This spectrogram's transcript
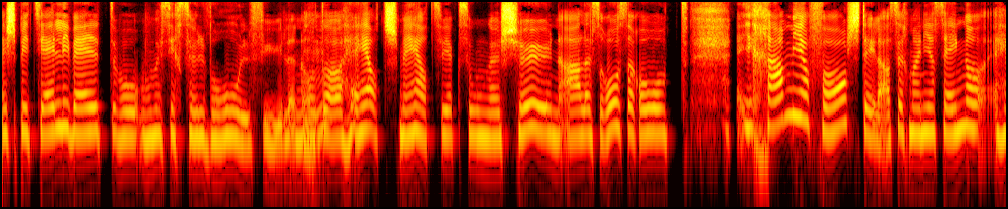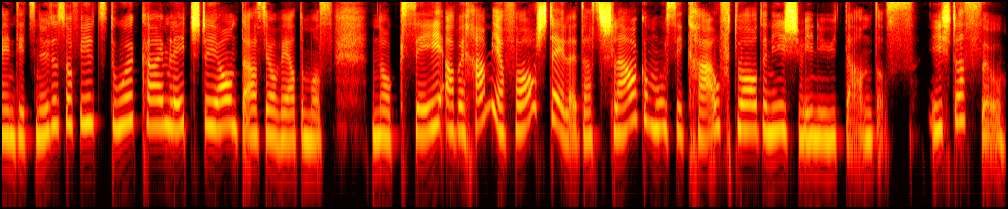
eine spezielle Welt, wo, wo man sich soll wohlfühlen Mhm. Oder Herz, Schmerz wird gesungen, schön, alles rosarot. Ich kann mir vorstellen, also ich meine, ihr Sänger haben jetzt nicht so viel zu tun im letzten Jahr und das Jahr werden wir es noch sehen, aber ich kann mir vorstellen, dass Schlagermusik gekauft worden ist wie nichts anderes. Ist das so?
